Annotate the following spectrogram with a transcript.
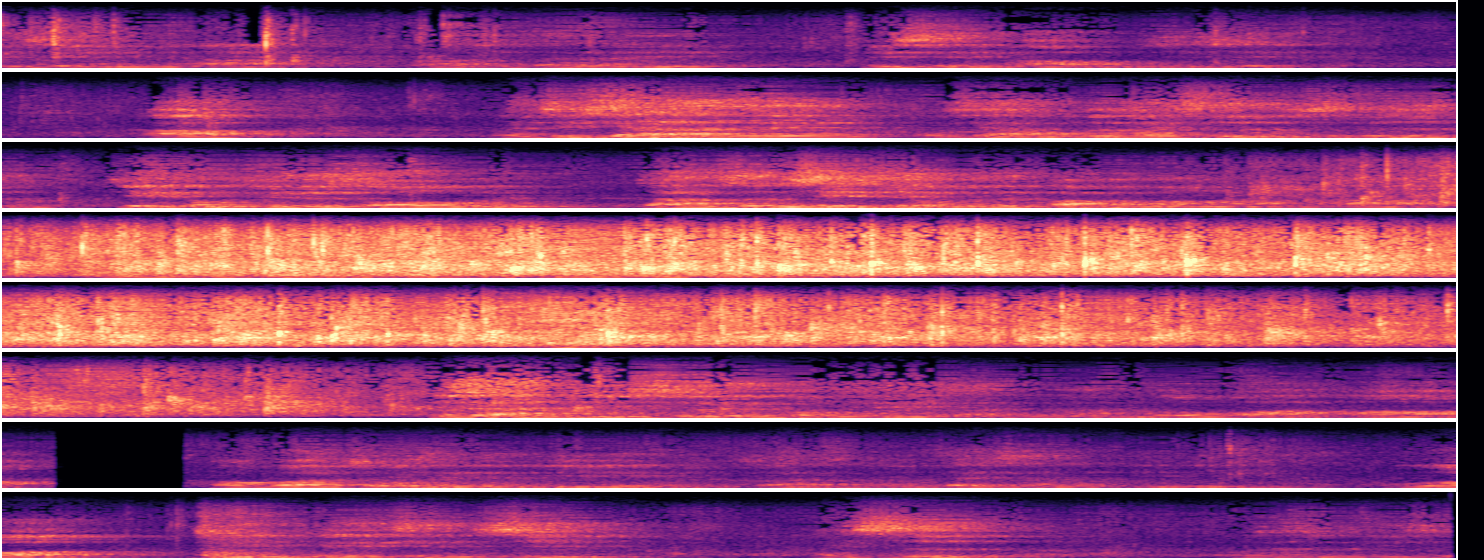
谢谢。您啊，关老师在那里，谢谢。啊，我们谢。谢。好，那接下来呢，我想我们还是是不是借同学的手，我们掌声谢谢我们的爸爸妈妈啊，他们在座的家长，我们谢谢。虽然平时跟同学讲了蛮多话哈，包括昨天的地点，家长都再三的叮咛。不过临别前夕，还是我只提出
